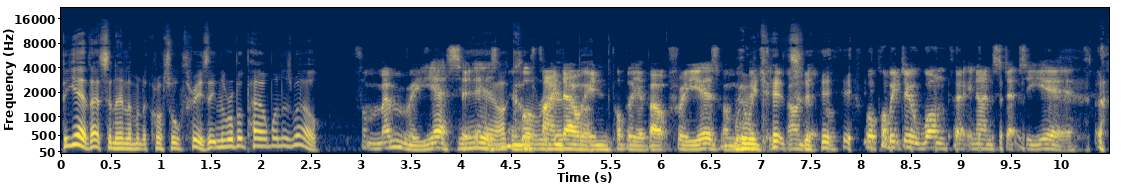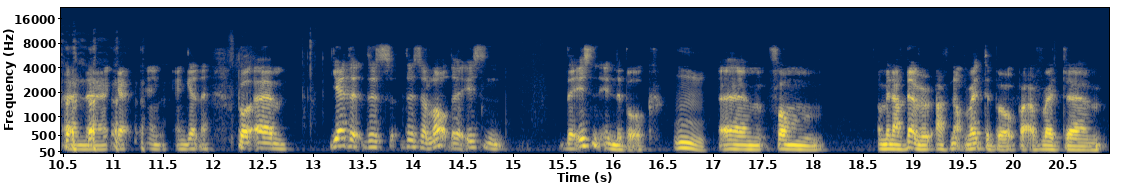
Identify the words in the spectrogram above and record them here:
But yeah, that's an element across all three. Is it in the Robert Powell one as well? From memory, yes, it Yeah, is. And we'll find out in probably about three years when we, when we get to it. We'll, we'll probably do one 39 steps a year and uh, get and, and get there. But um, yeah, there's there's a lot that isn't that isn't in the book. Mm. Um, from, I mean, I've never, I've not read the book, but I've read um,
